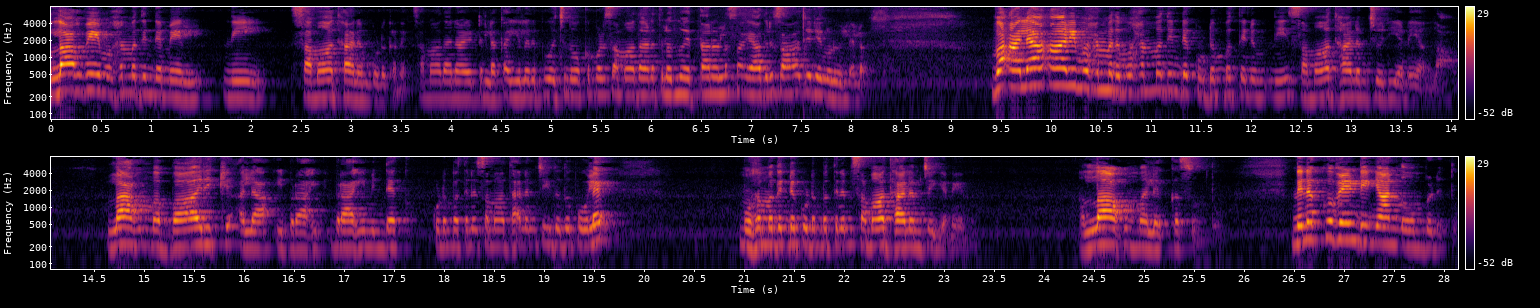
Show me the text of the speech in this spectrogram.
അള്ളാഹുബെ മുഹമ്മദിന്റെ മേൽ നീ സമാധാനം കൊടുക്കണേ. സമാധാനമായിട്ടില്ല കയ്യിലിരിപ്പ് വെച്ച് നോക്കുമ്പോൾ സമാധാനത്തിലൊന്നും എത്താനുള്ള യാതൊരു സാഹചര്യങ്ങളും ഇല്ലല്ലോ. വ അല ആലി മുഹമ്മദ് മുഹമ്മദിന്റെ കുടുംബത്തിനും നീ സമാധാനം ചൊരിയണേ അല്ലാഹ് അള്ളാഹുമ്മ ബാരിഖ് അല ഇബ്രാഹിം. ഇബ്രാഹിമിന്റെ കുടുംബത്തിന് സമാധാനം ചെയ്തതുപോലെ മുഹമ്മദിന്റെ കുടുംബത്തിനും സമാധാനം ചെയ്യണേന്ന് അള്ളാഹുമ്മ ലക്ക നിനക്കു വേണ്ടി ഞാൻ നോമ്പെടുത്തു.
